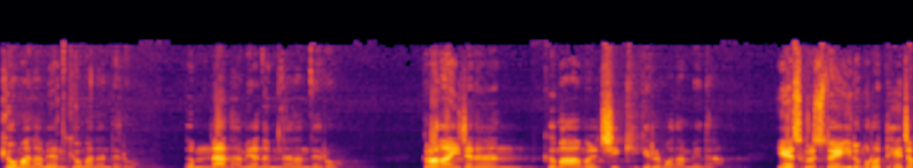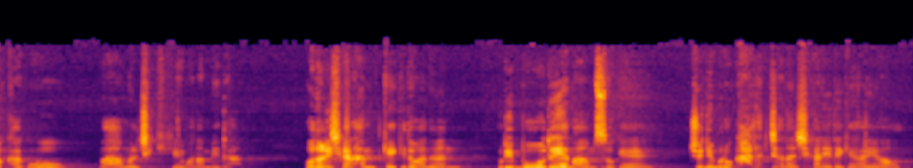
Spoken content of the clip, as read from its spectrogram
교만하면 교만한 대로, 음란하면 음란한 대로. 그러나 이제는 그 마음을 지키기를 원합니다. 예수 그리스도의 이름으로 대적하고 마음을 지키길 원합니다. 오늘 이 시간 함께 기도하는 우리 모두의 마음 속에 주님으로 가득 차는 시간이 되게 하여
